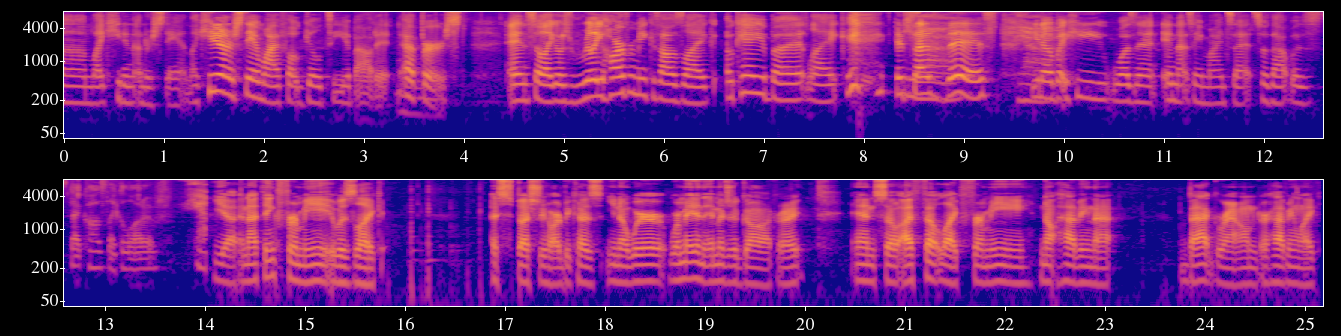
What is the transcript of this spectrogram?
um, like he didn't understand like he didn't understand why i felt guilty about it at first and so like it was really hard for me because i was like okay but like it says Yeah. this you know but he wasn't in that same mindset so that was that caused like a lot of yeah. Yeah, and I think for me it was like especially hard because you know we're we're made in the image of God, right? And so I felt like for me not having that background or having like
